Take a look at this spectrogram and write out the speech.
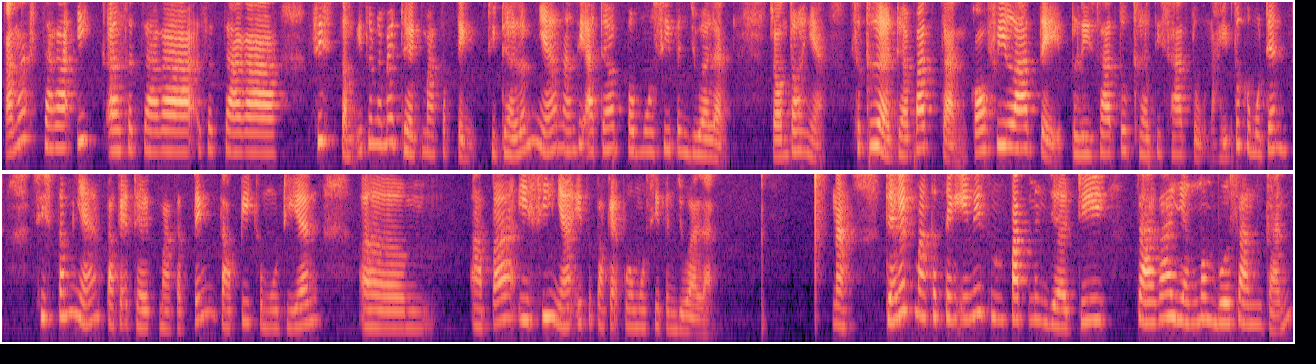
Karena secara uh, secara secara sistem itu namanya direct marketing. Di dalamnya nanti ada promosi penjualan. Contohnya, segera dapatkan coffee latte, beli satu gratis satu. Nah, itu kemudian sistemnya pakai direct marketing tapi kemudian um, apa isinya itu pakai promosi penjualan. Nah, direct marketing ini sempat menjadi cara yang membosankan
